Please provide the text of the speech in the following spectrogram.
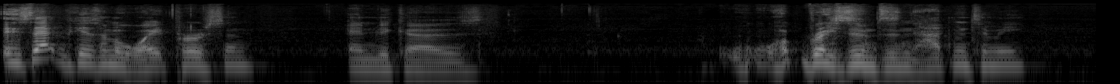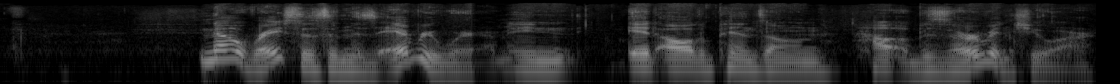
is that because I'm a white person, and because racism doesn't happen to me? No, racism is everywhere. I mean, it all depends on how observant you are.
